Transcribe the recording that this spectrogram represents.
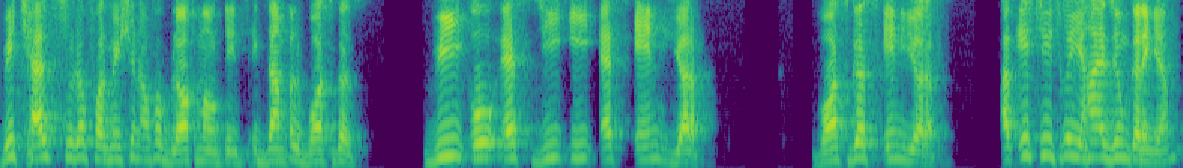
which helps to the formation of a block mountains. Example vosges V O S G E S in Europe वॉस्गस इन यूरोप अब इस चीज़ को यहाँ एज्यूम करेंगे हम।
